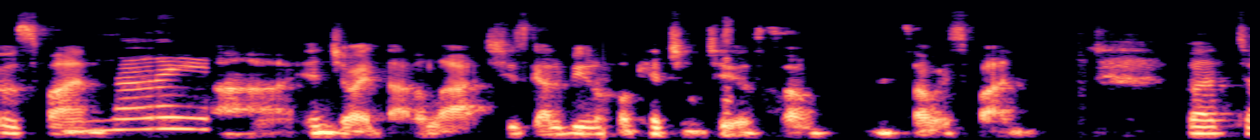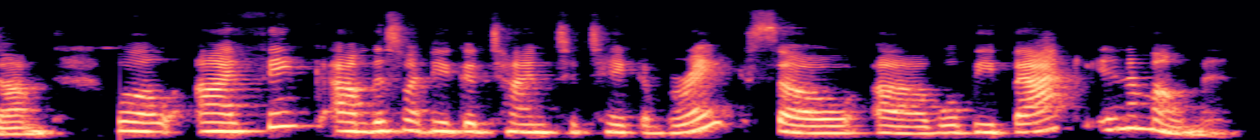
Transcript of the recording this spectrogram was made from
it was fun. Nice. Uh, enjoyed that a lot. She's got a beautiful kitchen too, so it's always fun. But um, well, I think um, this might be a good time to take a break. So uh, we'll be back in a moment.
